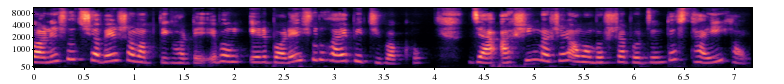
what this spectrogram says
গণেশ উৎসবের সমাপ্তি ঘটে এবং এরপরে শুরু হয় পিতৃপক্ষ, যা আশ্বিন মাসের অমাবস্যা পর্যন্ত স্থায়ী হয়।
